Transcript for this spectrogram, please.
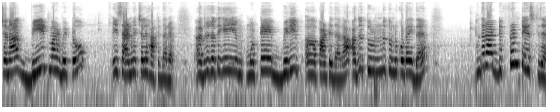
ಚೆನ್ನಾಗಿ ಬೀಟ್ ಮಾಡಿಬಿಟ್ಟು ಈ ಸ್ಯಾಂಡ್ವಿಚ್ ಅಲ್ಲಿ ಹಾಕಿದ್ದಾರೆ. ಅದ್ರ ಜೊತೆಗೆ ಈ ಮೊಟ್ಟೆ ಬಿಳಿ ಪಾರ್ಟ್ ಇದೆಲ್ಲ ಅದ್ರ ತುಂಡು ತುಂಡು ಕೂಡ ಇದೆ. ಒಂಥರ ಡಿಫ್ರೆಂಟ್ ಟೇಸ್ಟ್ ಇದೆ.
